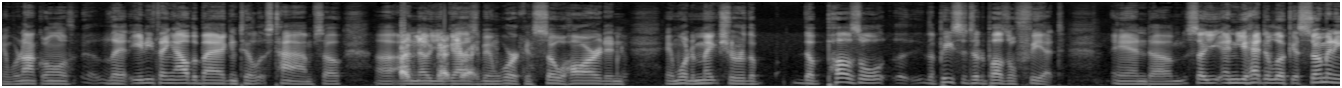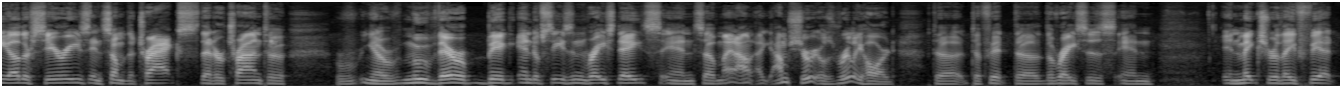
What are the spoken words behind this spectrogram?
and we're not going to let anything out of the bag until it's time. So uh, I know you guys right. have been working so hard and and want to make sure the the puzzle, the pieces to the puzzle fit. And um, so you and you had to look at so many other series and some of the tracks that are trying to you know move their big end of season race dates and so man I, i'm sure it was really hard to to fit the the races and and make sure they fit,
